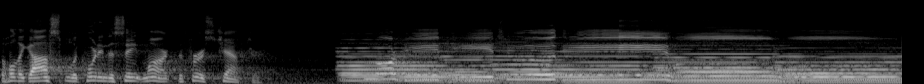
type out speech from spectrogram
The Holy Gospel according to St. Mark, the first chapter. Glory be to thee, O Lord.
